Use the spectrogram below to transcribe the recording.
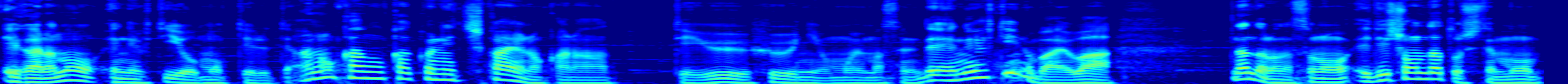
絵柄の NFT を持っているってあの感覚に近いのかなっていうふうに思いますね。で NFT の場合はなんだろうなそのエディションだとしても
